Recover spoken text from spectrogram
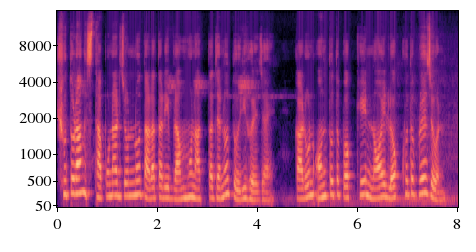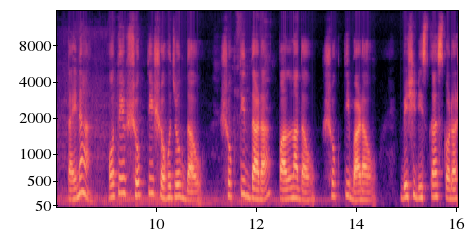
সুতরাং স্থাপনার জন্য তাড়াতাড়ি ব্রাহ্মণ আত্মা যেন তৈরি হয়ে যায়। কারণ অন্তত পক্ষে নয় লক্ষ তো প্রয়োজন, তাই না? অতএব শক্তির সহযোগ দাও। শক্তির দ্বারা পালনা দাও, শক্তি বাড়াও। বেশি ডিসকাস করার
